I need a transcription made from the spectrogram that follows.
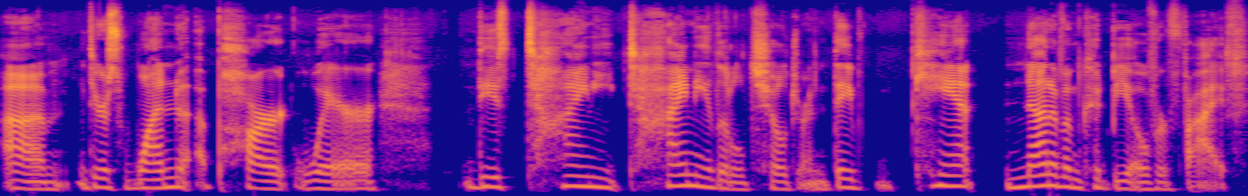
Um, there's one part where these tiny, tiny little children, they can't, none of them could be over five,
